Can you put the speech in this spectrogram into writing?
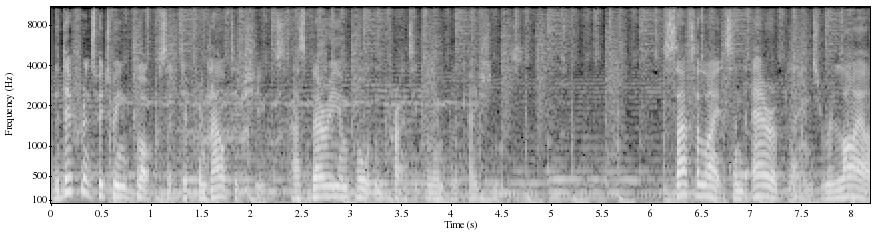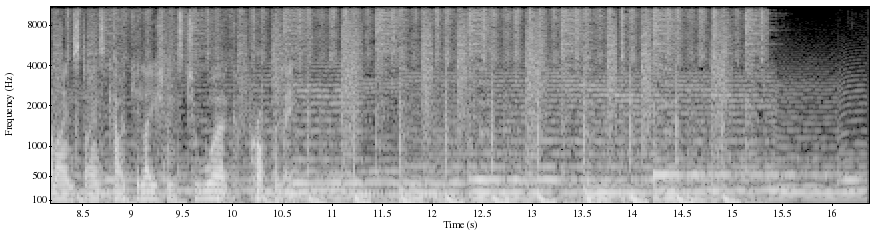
The difference between clocks at different altitudes has very important practical implications. Satellites and aeroplanes rely on Einstein's calculations to work properly.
